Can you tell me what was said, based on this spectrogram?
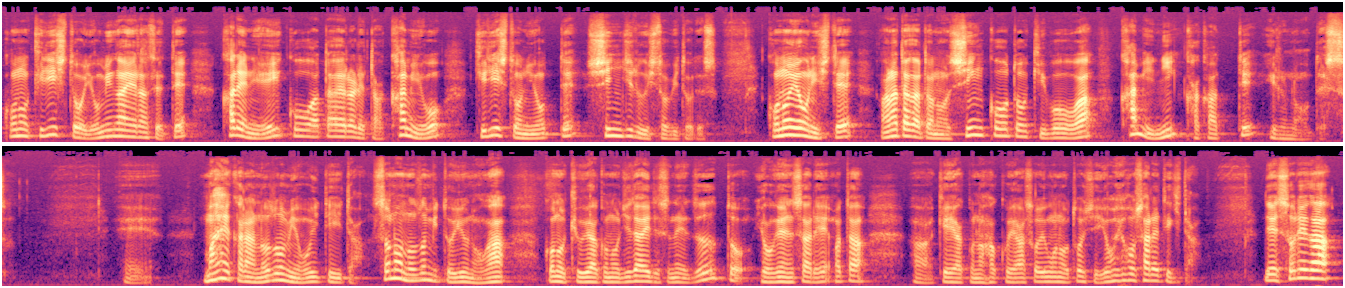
このキリストをよみがえらせて彼に栄光を与えられた神をキリストによって信じる人々です。このようにしてあなた方の信仰と希望は神にかかっているのです。えー、前から望みを置いていたその望みというのがこの旧約の時代ですねずっと予言されまた契約の箱やそういうものを通して予表されてきた。でそれが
